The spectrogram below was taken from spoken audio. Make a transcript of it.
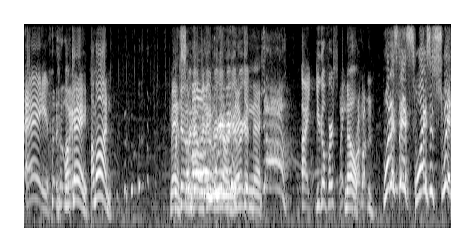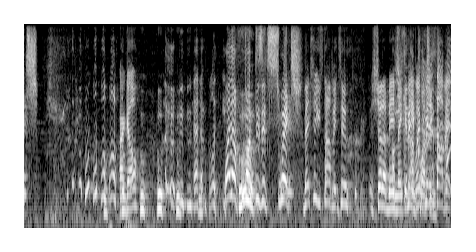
Hey! Okay, I'm on. Man, good, somehow we're good, we we're we're good, neck and neck. Ah! All right, you go first. Wait, No. button. What is this? Why is it switch? All right, go. Why the fuck does it switch? Make sure you stop it too. Shut up, bitch. I'm making. Wait, I'm wait for me to stop it.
